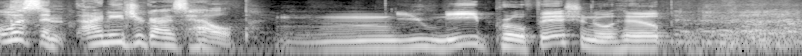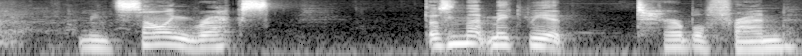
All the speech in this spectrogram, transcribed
Listen, I need your guys' help. Mm, you need professional help. I mean, selling Rex, doesn't that make me a terrible friend?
